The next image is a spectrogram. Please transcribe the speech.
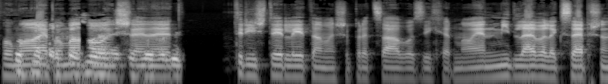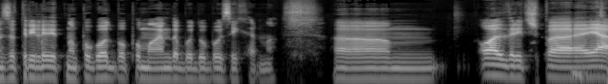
po moje, po moje, še ne. 3-4 leta ima še pred sabo ziharno. En mid-level exception za 3-letno pogodbo, po mojem, da bo dobo ziharno. Um, Aldrich pa ja,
